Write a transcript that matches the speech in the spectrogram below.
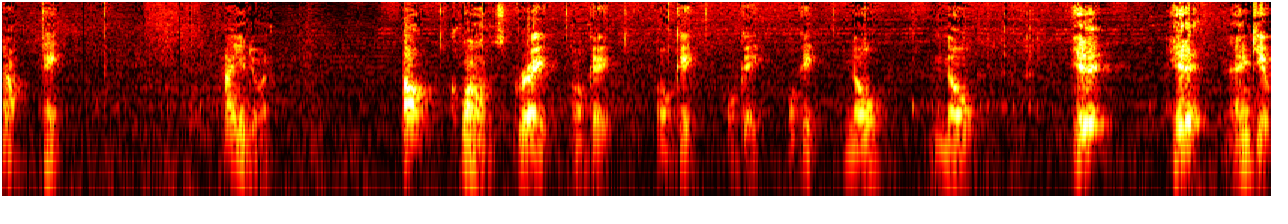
Oh, hey. How you doing? Oh, clones. Great. Okay. Okay. Okay. Okay. No. No. Hit it! Hit it! Thank you.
